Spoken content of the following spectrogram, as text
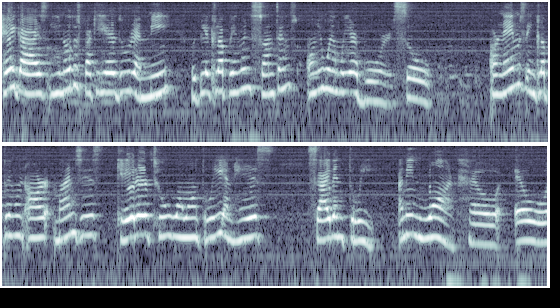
Hey guys, you know the Spiky Hair Dude and me? We play Club Penguin sometimes, only when we are bored. So, our names in Club Penguin are, mine is Cater2113 and his three I mean 1, hell LOL.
